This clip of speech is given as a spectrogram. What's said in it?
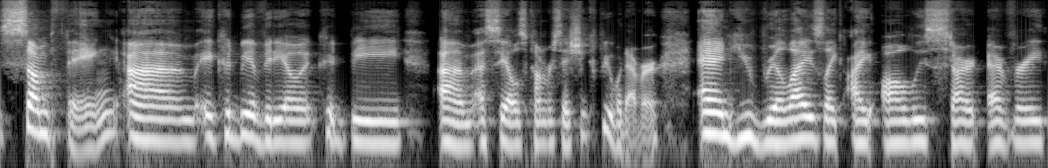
something? Um, it could be a video, it could be um, a sales conversation, it could be whatever. And you realize like I always start every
